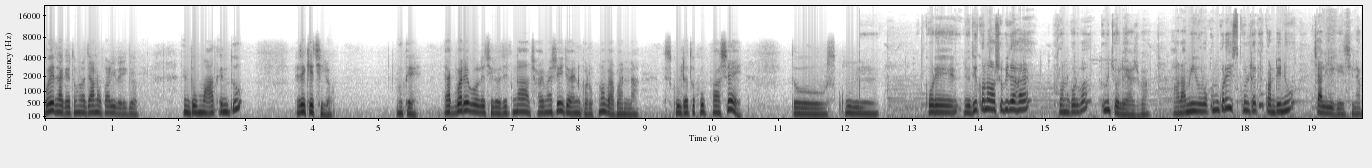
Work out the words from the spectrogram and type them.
হয়ে থাকে, তোমরা জানো পারিবারিকভাবে। কিন্তু মা কিন্তু রেখেছিল, ওকে? একবারে বলেছিল যে, না, ছয় মাসেই জয়েন করো, কোনো ব্যাপার না। স্কুলটা তো খুব পাশে, তো স্কুল করে যদি কোনো অসুবিধা হয়, ফোন করব, তুমি চলে আসবা। আর আমি ওরকম করেই স্কুলটাকে কন্টিনিউ চালিয়ে গিয়েছিলাম।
